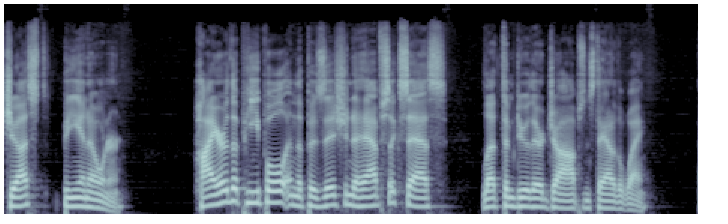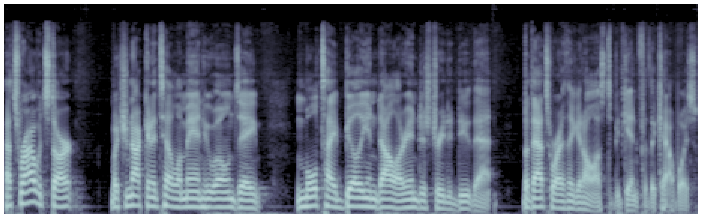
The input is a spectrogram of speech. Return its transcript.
Just be an owner. Hire the people in the position to have success. Let them do their jobs and stay out of the way. That's where I would start. But you're not going to tell a man who owns a multi billion dollar industry to do that. But that's where I think it all has to begin for the Cowboys.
